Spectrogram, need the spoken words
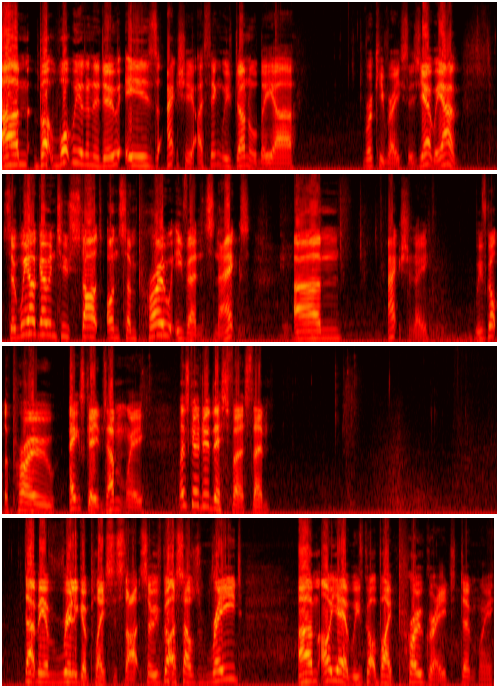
Um, but what we are going to do is, actually I think we've done all the uh, rookie races. Yeah, we have. So we are going to start on some pro events next. Um, actually, we've got the pro X Games, haven't we? Let's go do this first then. That'd be a really good place to start. So we've got ourselves Raid. Um, oh yeah, we've got to buy Pro Grade, don't we?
